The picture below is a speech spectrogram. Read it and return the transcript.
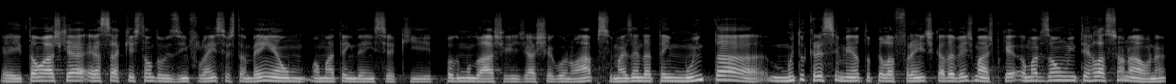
então, acho que essa questão dos influencers também é um, uma tendência que todo mundo acha que já chegou no ápice, mas ainda tem muita, muito crescimento pela frente cada vez mais, porque é uma visão interrelacional. Né?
